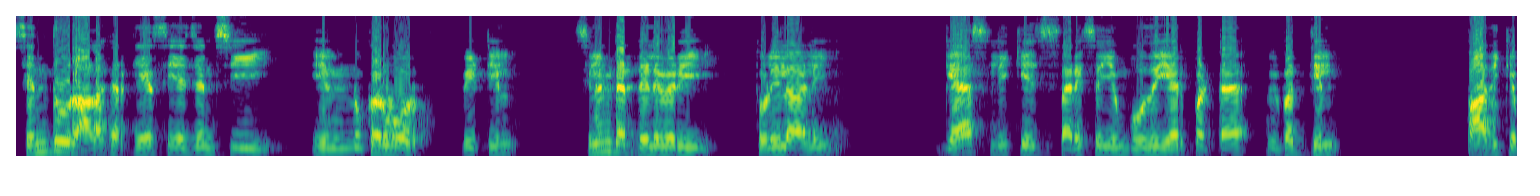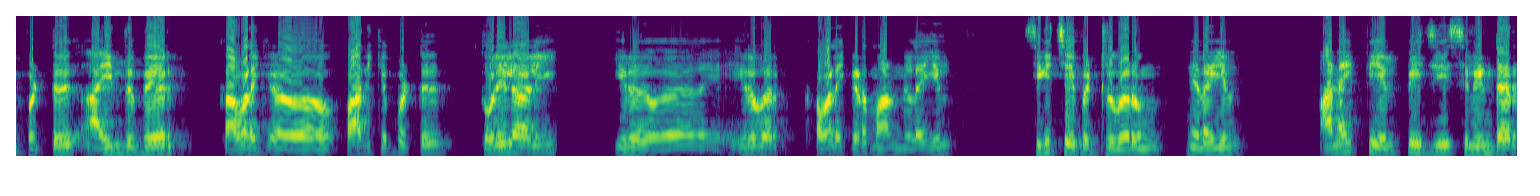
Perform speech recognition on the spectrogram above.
செந்தூர் அழகர் கேஸ் ஏஜென்சி நுகர்வோர் வீட்டில் சிலிண்டர் டெலிவரி தொழிலாளி கேஸ் லீக்கேஜ் சரி செய்யும் போது ஏற்பட்ட விபத்தில் பாதிக்கப்பட்டு ஐந்து பேர் கவலை பாதிக்கப்பட்டு தொழிலாளி இரு இருவர் கவலைக்கிடமான நிலையில் சிகிச்சை பெற்று வரும் நிலையில் அனைத்து எல்பிஜி சிலிண்டர்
